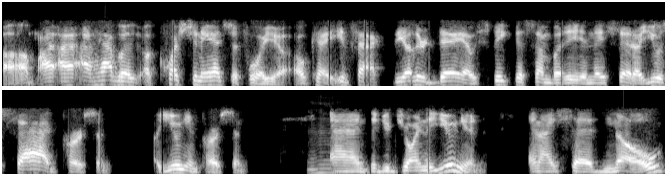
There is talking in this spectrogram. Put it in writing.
Um, I, I, have a, a, question answer for you. Okay. In fact, the other day I was speaking to somebody and they said, Are you a SAG person, a union person? Mm-hmm. And did you join the union? And I said, No.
